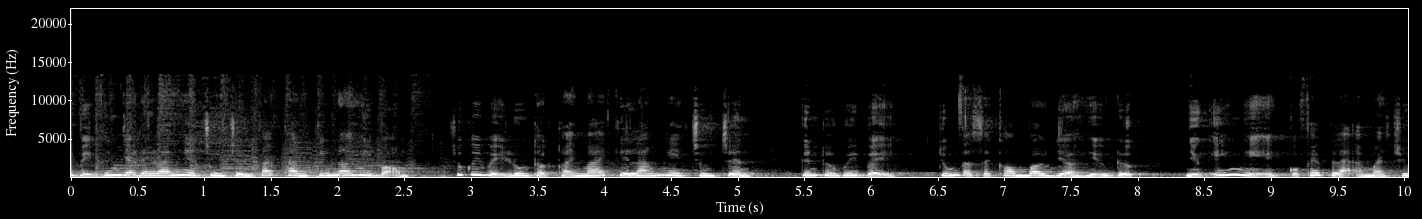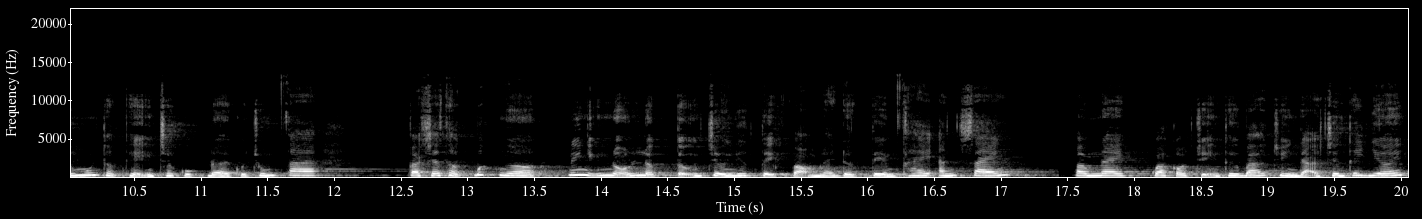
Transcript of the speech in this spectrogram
Quý vị khán giả đang lắng nghe chương trình phát thanh tiếng nói hy vọng. Chúc quý vị luôn thật thoải mái khi lắng nghe chương trình. Kính thưa quý vị, chúng ta sẽ không bao giờ hiểu được những ý nghĩa của phép lạ mà Chúa muốn thực hiện cho cuộc đời của chúng ta và sẽ thật bất ngờ nếu những nỗ lực tưởng chừng như tuyệt vọng lại được tìm thấy ánh sáng. Hôm nay, qua câu chuyện thư báo truyền đạo trên thế giới,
